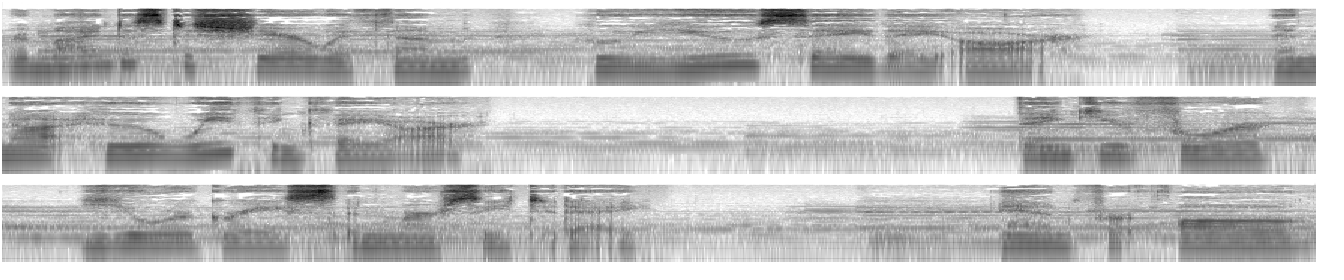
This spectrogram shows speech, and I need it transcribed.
Remind us to share with them who you say they are and not who we think they are. Thank you for your grace and mercy today and for all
